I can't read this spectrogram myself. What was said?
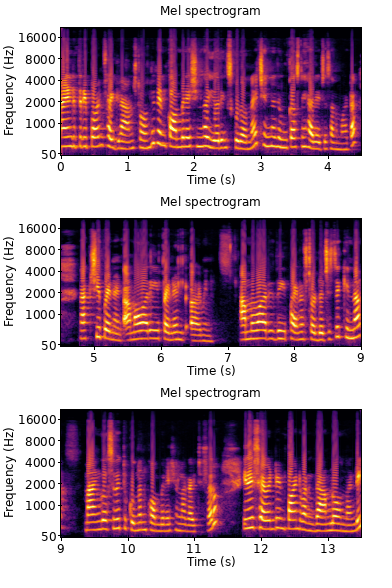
నైంటీ త్రీ పాయింట్ ఫైవ్ గ్రామ్స్లో ఉంది. దీని కాంబినేషన్గా ఇయర్ రింగ్స్ కూడా ఉన్నాయి. చిన్న జుమ్కాస్ని హైలైట్ చేశాను అనమాట నక్షి పెండెంట్ అమ్మవారి పెండెంట్ ఐ మీన్ అమ్మవారిది పైన స్టడ్ వచ్చేసి కింద మ్యాంగోస్ విత్ కుందన్ కాంబినేషన్ లాగా ఇచ్చేసారు ఇది సెవెంటీన్ పాయింట్ వన్ గ్రామ్లో ఉందండి.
